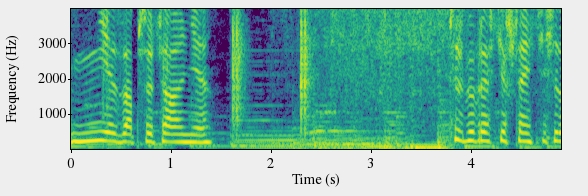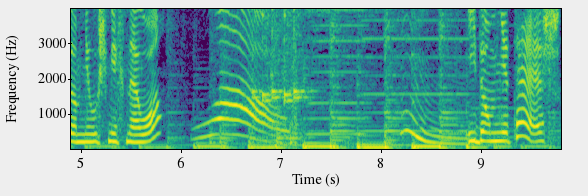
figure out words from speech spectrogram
Niezaprzeczalnie. Czyżby wreszcie szczęście się do mnie uśmiechnęło? I do mnie też.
